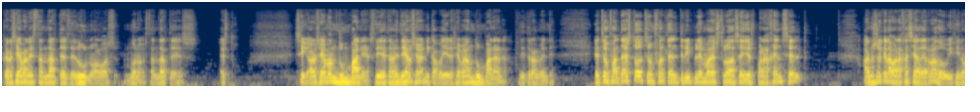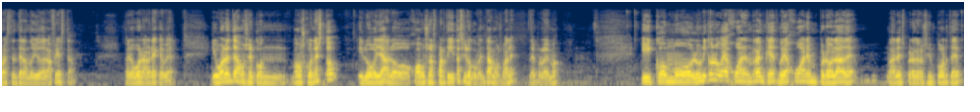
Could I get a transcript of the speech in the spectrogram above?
Que ahora se llaman estandartes de Doom o algo así. Bueno, estandarte es esto. Sí, ahora se llaman Doom Banners directamente. Ya no se llaman ni caballeros, se llaman Doom Banana, literalmente. Hecho en falta esto, he hecho en falta el triple maestro de asedios para Henselt. A no ser que la baraja sea de Radovic y no me esté enterando yo de la fiesta. Pero bueno, habría que ver. Igualmente vamos a ir con, vamos con esto. Y luego ya lo jugamos unas partiditas y lo comentamos, ¿vale? No hay problema. Y como lo único no voy a jugar en Ranked, voy a jugar en Pro Ladder, ¿vale? Espero que nos importe.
